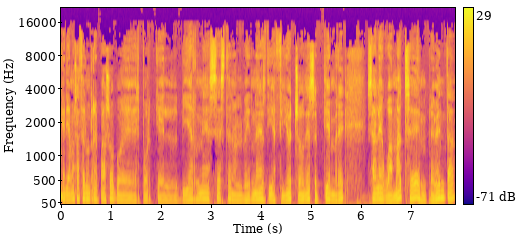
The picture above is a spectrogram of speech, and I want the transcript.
queríamos hacer un repaso, pues, porque el viernes este, no, el viernes 18 de septiembre, sale Guamache en preventa,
